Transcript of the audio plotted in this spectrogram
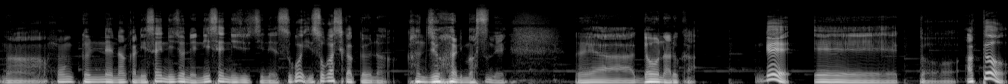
まあ、本当にね、なんか2020年、2021年、すごい忙しかったような感じはありますね。いやー、どうなるか。で、えー、っと、あと、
